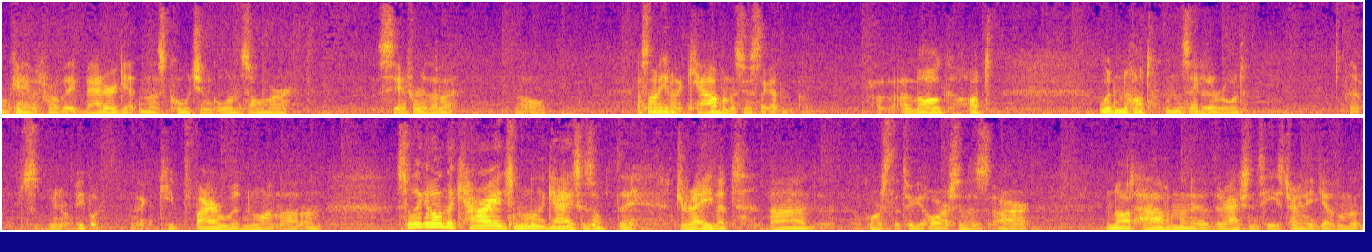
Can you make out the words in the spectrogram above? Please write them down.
okay it's probably better getting this coach and going somewhere safer than a little it's not even a cabin it's just like a, a, a log hut wooden hut in the side of the road that you know people like, keep firewood and whatnot on. So they get on the carriage and one of the guys goes up to drive it and of course the two horses are not having any of the directions he's trying to give them and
